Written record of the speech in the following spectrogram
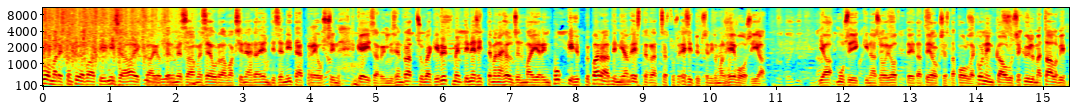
tuomariston työ vaatii lisää aikaa, joten me saamme seuraavaksi nähdä entisen Itäpreussin keisarillisen ratsuväkirykmentin esittämänä Hölsenmeierin pukkihyppyparaatin ja esteratsastusesityksen ilman hevosia. Ja musiikkina soi otteita teoksesta Polle Koninkaulus ja Kylmä talvi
